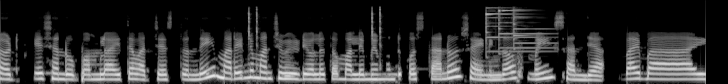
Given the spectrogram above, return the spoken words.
నోటిఫికేషన్ రూపంలో అయితే వచ్చేస్తుంది. మరిన్ని మంచి వీడియోలతో మళ్ళీ మేము ముందుకు వస్తాను సైనింగ్ ఆఫ్ మీ సంధ్య. Bye bye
